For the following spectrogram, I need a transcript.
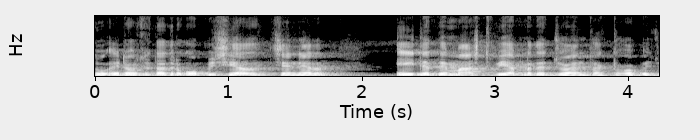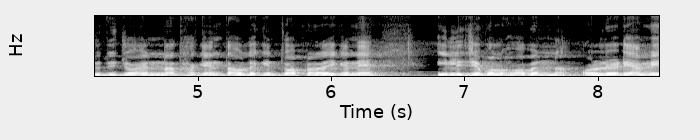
তো এটা হচ্ছে তাদের অফিসিয়াল চ্যানেল এইটাতে মাস্ট বি আপনাদের জয়েন থাকতে হবে। যদি জয়েন না থাকেন, তাহলে কিন্তু আপনারা এখানে ইলিজেবল হবেন না। অলরেডি আমি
